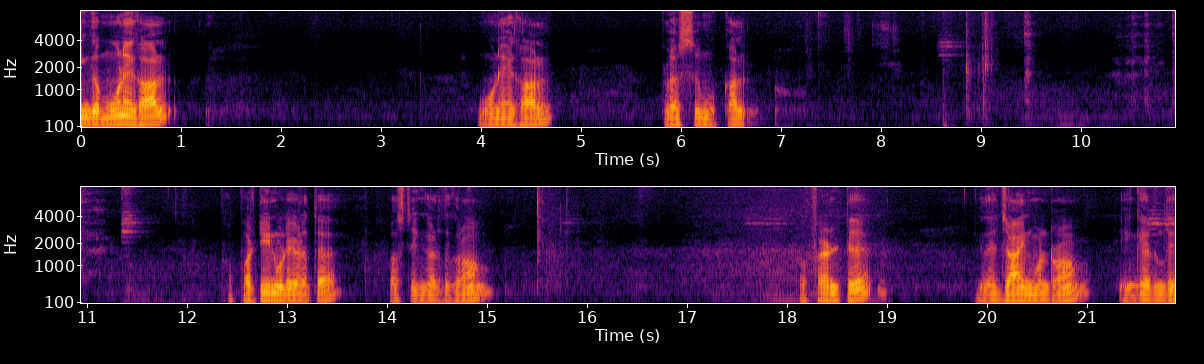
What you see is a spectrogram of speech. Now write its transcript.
இங்கே மூணே கால் மூணே கால் ப்ளஸ்ஸு முக்கால். பட்டியினுடைய இடத்த ஃபஸ்ட்டு இங்கே எடுத்துக்கிறோம். இப்போ ஃப்ரண்ட்டு இதை ஜாயின் பண்ணுறோம் இங்கேருந்து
